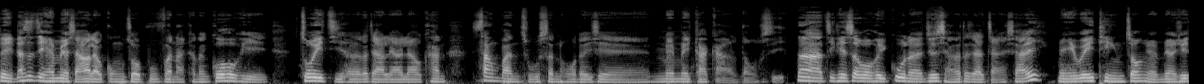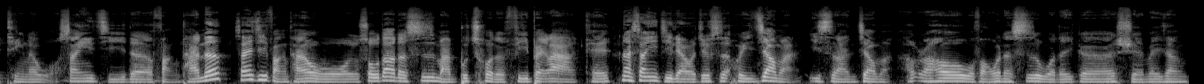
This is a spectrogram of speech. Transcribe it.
对，但是今天没有想要聊工作部分啊，可能过后可以做一集和大家聊聊看上班族生活的一些眉眉角角的东西。那今天生活回顾呢，就是想和大家讲一下，诶，每一位听众有没有去听了我上一集的访谈呢？上一集访谈我收到的是蛮不错的 feedback 啦。OK，那上一集聊的就是回教嘛，伊斯兰教嘛，然后我访问的是我的一个学妹这样。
